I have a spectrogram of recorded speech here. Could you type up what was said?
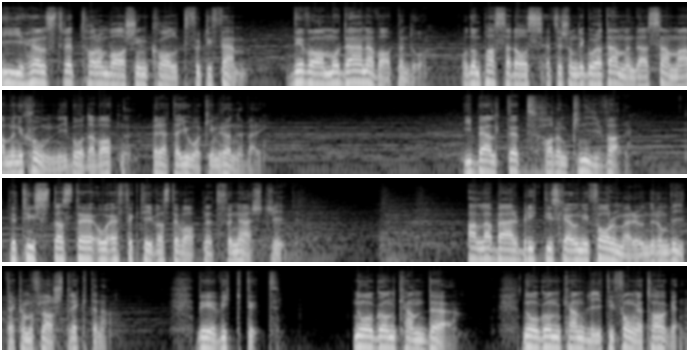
I hölstret har de varsin Colt 45. Det var moderna vapen då och de passade oss eftersom det går att använda samma ammunition i båda vapnen, berättar Joakim Rönneberg. I bältet har de knivar. Det tystaste och effektivaste vapnet för närstrid. Alla bär brittiska uniformer under de vita kamouflagedräkterna. Det är viktigt. Någon kan dö. Någon kan bli tillfångatagen.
